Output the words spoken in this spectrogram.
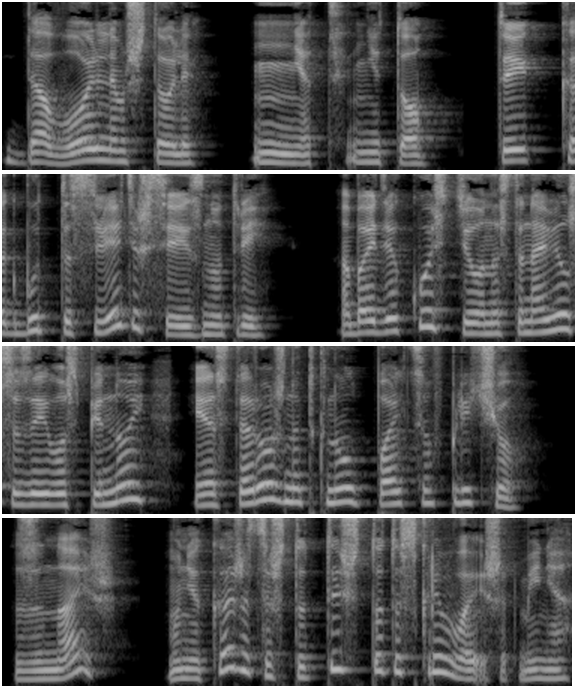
«Довольным, что ли?» «Нет, не то. Ты как будто светишься изнутри». Обойдя Костю, он остановился за его спиной и осторожно ткнул пальцем в плечо. «Знаешь, мне кажется, что ты что-то скрываешь от меня.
